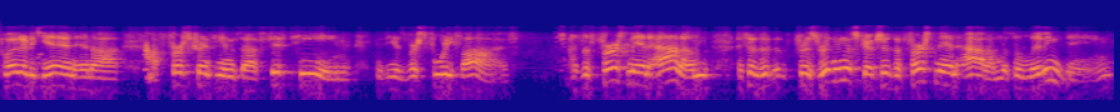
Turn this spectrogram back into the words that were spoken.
quoted again in uh, 1 uh, Corinthians uh, 15, is verse 45. As the first man, Adam, it says, for it's written in the scriptures, the first man, Adam, was a living being.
